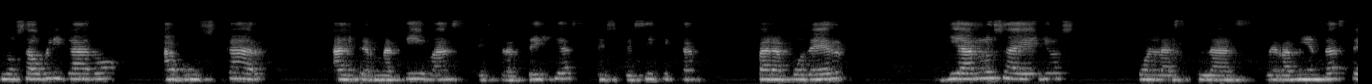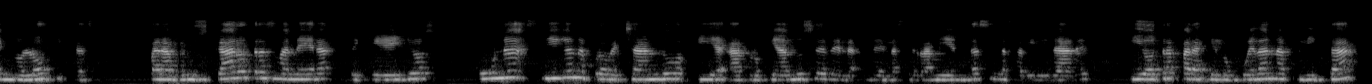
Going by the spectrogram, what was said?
nos ha obligado a buscar alternativas, estrategias específicas para poder guiarlos a ellos con las, las herramientas tecnológicas, para buscar otras maneras de que ellos una, sigan aprovechando y apropiándose de, las herramientas y las habilidades y otra para que lo puedan aplicar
